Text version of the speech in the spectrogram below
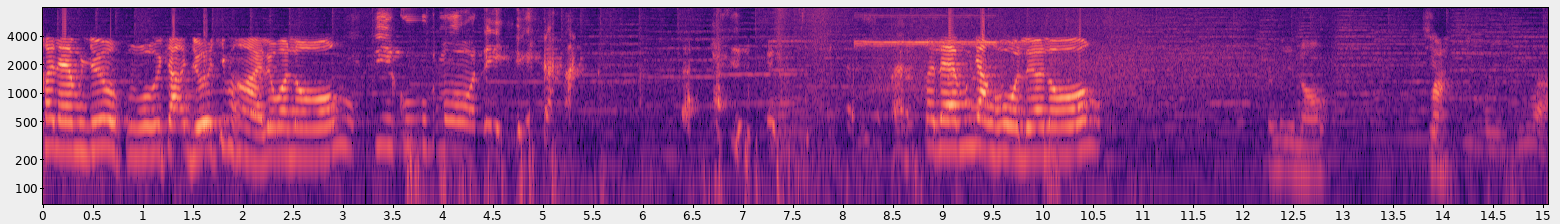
คะแนนมึงเยอะกว่ากูจะเยอะชิบหายเลยวะน้องดีกูหมดดิคะแนนมึงอย่างโหดเลยอะน้องไม่มีน้อง มา มึงนี่หว่า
